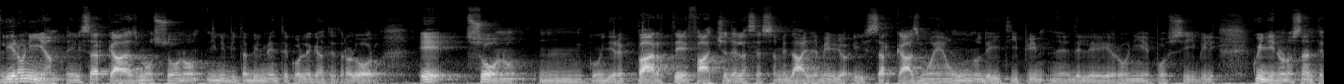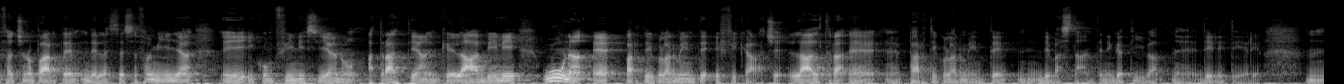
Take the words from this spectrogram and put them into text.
L'ironia e il sarcasmo sono inevitabilmente collegate tra loro e sono, mh, mm, come dire, parte facce della stessa medaglia, meglio il sarcasmo è uno dei tipi eh, delle ironie possibili. Quindi nonostante facciano parte della stessa famiglia e i confini siano a tratti anche labili, una è particolarmente efficace, l'altra è eh, particolarmente mh, mm, devastante, negativa, eh, deleteria. Mh, mm,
